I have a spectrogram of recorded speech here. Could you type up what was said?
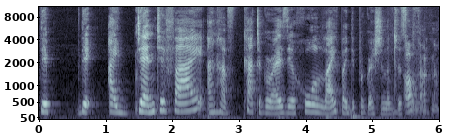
they they identify and have categorized their whole life by the progression of this Oh woman. fuck no.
